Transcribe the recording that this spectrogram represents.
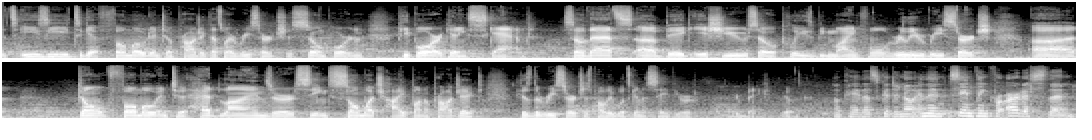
it's easy to get FOMOed into a project. That's why research is so important. People are getting scammed. So that's a big issue. So please be mindful, really research. Uh, don't FOMO into headlines or seeing so much hype on a project because the research is probably what's going to save your your bank. Yep. Okay, that's good to know. And then same thing for artists then.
